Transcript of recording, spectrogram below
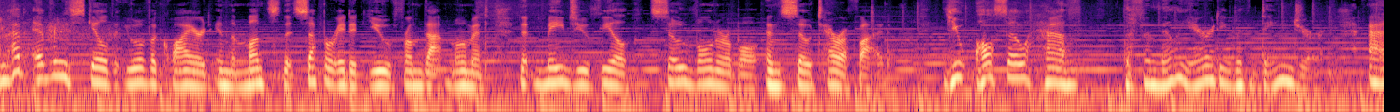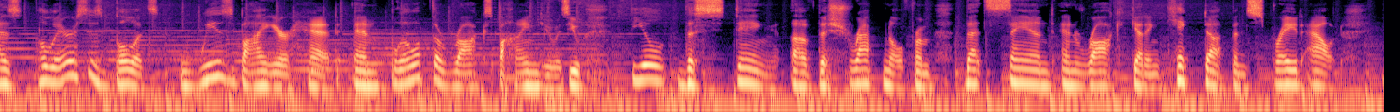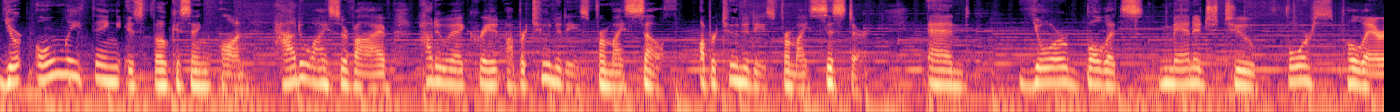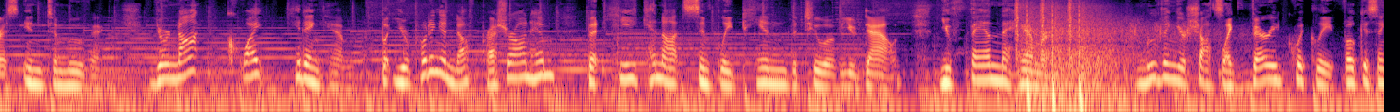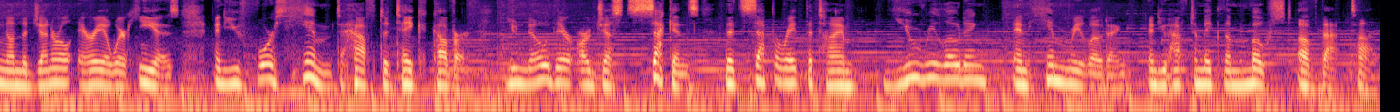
You have every skill that you have acquired in the months that separated you from that moment that made you feel so vulnerable and so terrified. You also have the familiarity with danger. As Polaris's bullets whiz by your head and blow up the rocks behind you as you feel the sting of the shrapnel from that sand and rock getting kicked up and sprayed out, your only thing is focusing on how do I survive? How do I create opportunities for myself, opportunities for my sister? And your bullets manage to force Polaris into moving. You're not quite hitting him, but you're putting enough pressure on him that he cannot simply pin the two of you down. You fan the hammer, moving your shots like very quickly, focusing on the general area where he is, and you force him to have to take cover. You know there are just seconds that separate the time you reloading and him reloading, and you have to make the most of that time.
